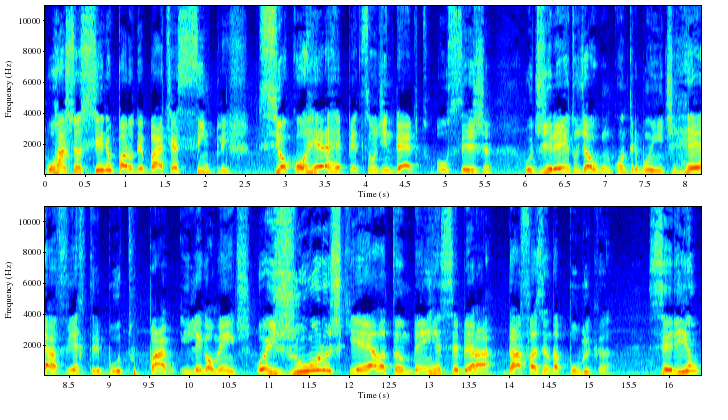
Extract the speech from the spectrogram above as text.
O raciocínio para o debate é simples. Se ocorrer a repetição de indébito, ou seja, o direito de algum contribuinte reaver tributo pago ilegalmente, os juros que ela também receberá da Fazenda Pública seriam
